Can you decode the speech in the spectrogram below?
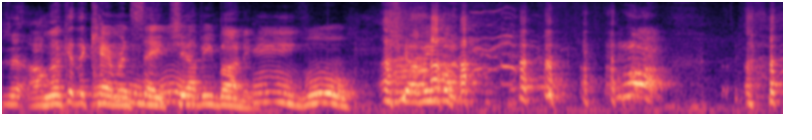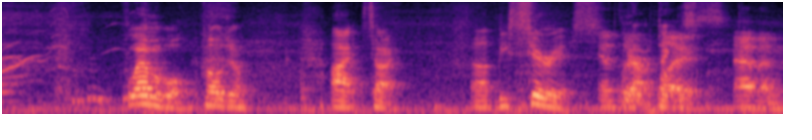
see, I'm, um, Look at the camera and say mm-hmm. chubby bunny. Mm-hmm. Chubby bunny. Flammable. Told you. All right. Sorry. Uh, be serious. in third Yeah, place. Evan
